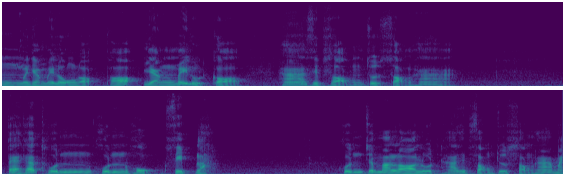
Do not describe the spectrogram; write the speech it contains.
อืม มันยังไม่ลงหรอก เพราะยังไม่หลุดกรอบ 52.25 แต่ถ้าทุนคุณ 60 ล่ะ คุณจะมารอหลุด 52.25 ไหม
